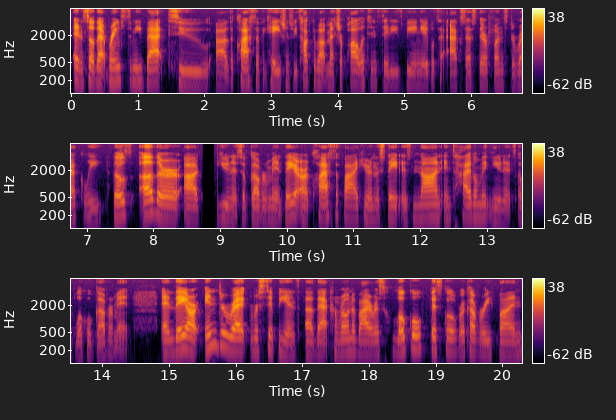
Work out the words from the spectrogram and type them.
And so that brings me back to uh, the classifications. We talked about metropolitan cities being able to access their funds directly. Those other uh, units of government, they are classified here in the state as non entitlement units of local government. And they are indirect recipients of that coronavirus local fiscal recovery fund.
